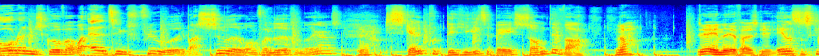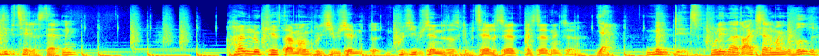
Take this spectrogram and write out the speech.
åbner din skuffe, og hvor alting flyver ud, og de bare smider det rundt for at lede efter noget, ikke også? Ja. De skal putte det hele tilbage, som det var. Nå. Det anede jeg faktisk ikke. Ellers så skal de betale erstatning. Hold nu kæft, der er mange politibetjente, politibetjente der skal betale erstat- erstatning til. Ja, men det, problemet er, at der er ikke særlig mange, der ved det.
